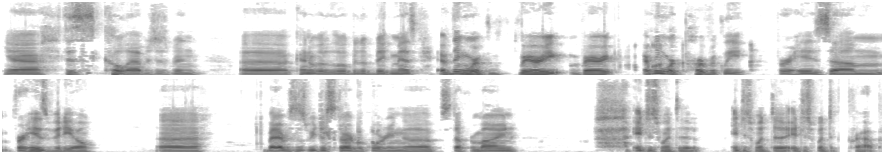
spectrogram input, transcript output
Yeah, this collab has just been uh kind of a little bit of a big mess. Everything worked very, very everything worked perfectly for his um for his video. Uh but ever since we just started recording uh stuff for mine, it just went to it just went to it just went to crap.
